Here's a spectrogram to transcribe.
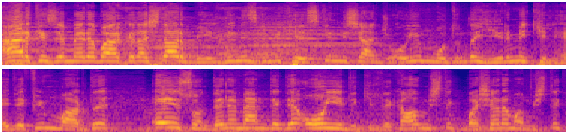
Herkese merhaba arkadaşlar. Bildiğiniz gibi keskin nişancı oyun modunda 20 kill hedefim vardı. En son denememde de 17 kilde kalmıştık. Başaramamıştık.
